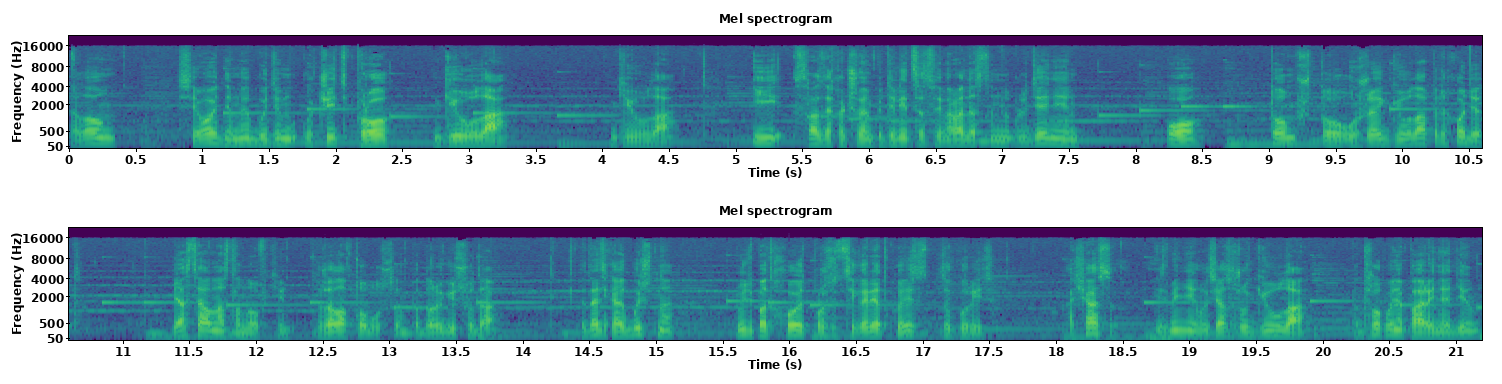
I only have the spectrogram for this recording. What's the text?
Шалом. Сегодня мы будем учить про Гиула. Гиула. И сразу я хочу с вами поделиться своим радостным наблюдением о том, что уже Гиула приходит. Я стоял на остановке, ждал автобуса по дороге сюда. И знаете, как обычно, люди подходят, просят сигаретку есть, закурить. А сейчас изменилось, сейчас уже Гиула. Подошел ко мне парень один,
